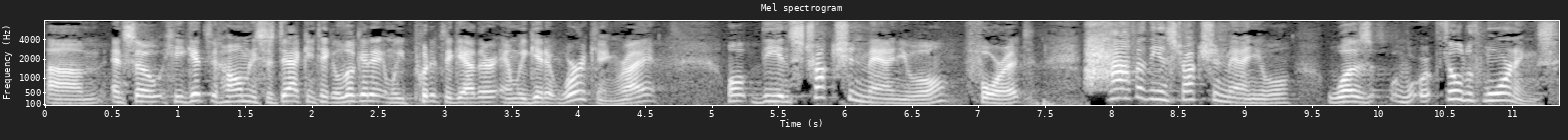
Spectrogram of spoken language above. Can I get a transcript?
Um, and so he gets it home and he says, Dad, can you take a look at it? And we put it together and we get it working, right? Well, the instruction manual for it, half of the instruction manual was filled with warnings.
